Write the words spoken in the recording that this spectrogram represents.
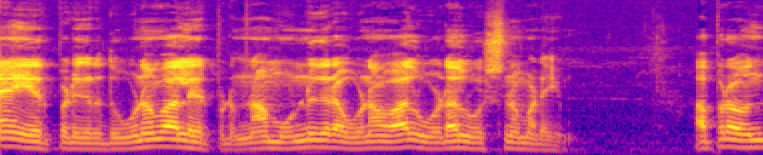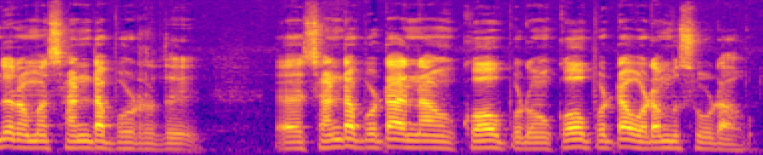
ஏன் ஏற்படுகிறது? உணவால் ஏற்படும். நாம் உண்ணுகிற உணவால் உடல் உஷ்ணம் அடையும். அப்புறம் வந்து நம்ம சண்டை போடுறது. சண்டை போட்டால் என்ன கோவப்படுவோம். கோவப்பட்டால் உடம்பு சூடாகும்.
